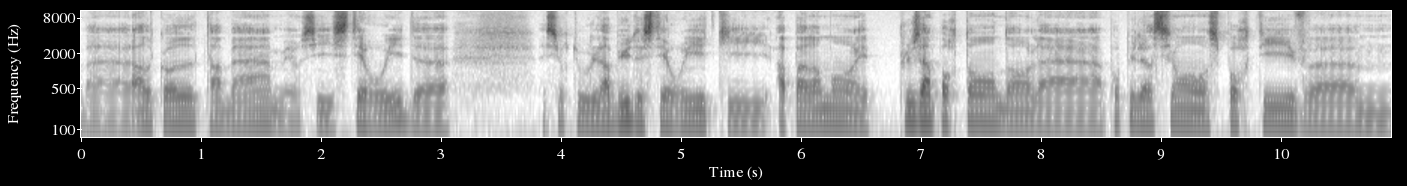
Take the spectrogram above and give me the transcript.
ben, l'alcool, tabac, mais aussi stéroïdes, et surtout l'abus de stéroïdes qui apparemment est plus important dans la population sportive euh,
